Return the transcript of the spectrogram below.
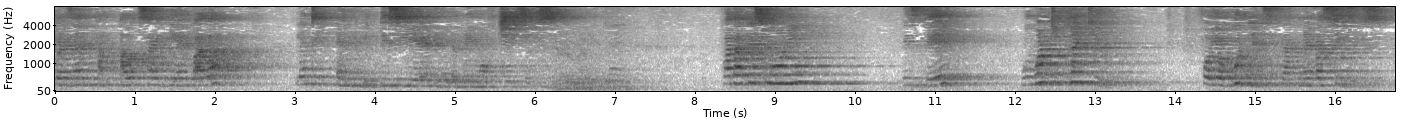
present and outside here, Father, let it end with this year in the name of Jesus. Father, this morning, this day, we want to thank you for your goodness that never ceases.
